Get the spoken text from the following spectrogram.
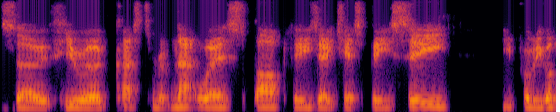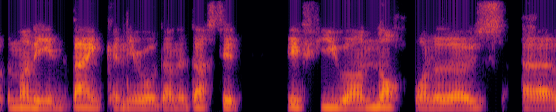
So if you're a customer of NatWest, Barclays, HSBC, you've probably got the money in the bank and you're all done and dusted. If you are not one of those uh,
